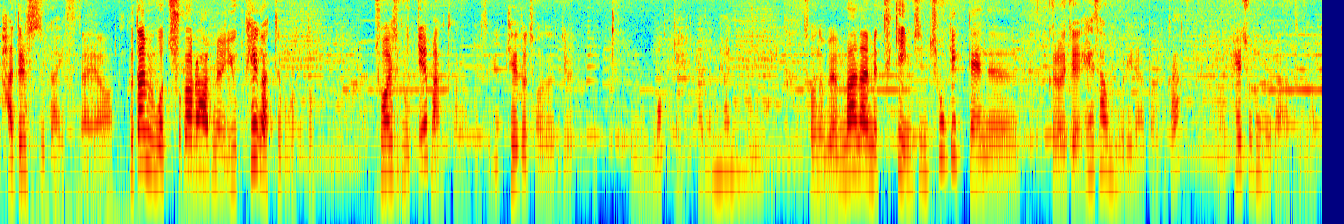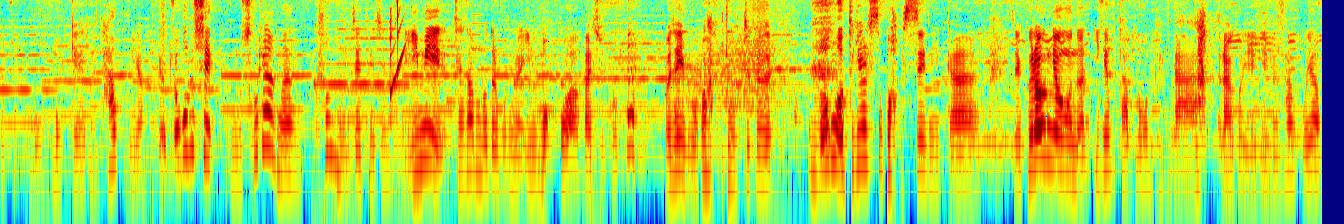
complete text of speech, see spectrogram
받을 수가 있어요. 그다음에 뭐 추가로 하면 육회 같은 것도 좋아하시는 분 꽤 많더라고요. 그래서 육회도 저는 이제 좀 못 먹게 하는 편입니다. 저는 웬만하면 특히 임신 초기 때는 그런 이제 해산물이라던가 어, 회 종류 같은 것도 좀 못 먹게는 하고요. 조금씩 뭐 소량은 큰 문제 되진 않아요. 이미 제산모들 보면 이미 먹고 와가지고 원장님 먹었는데 어떻게 먹으면 어떻게 할 수가 없으니까 이제 그런 경우는 이제부터 안 먹으면 된다라고 얘기는 하고요.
